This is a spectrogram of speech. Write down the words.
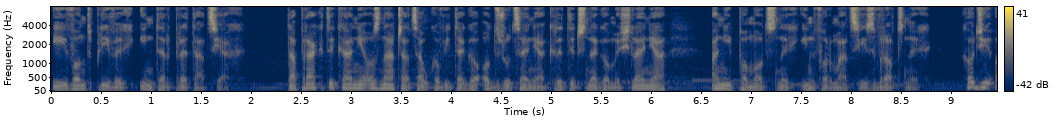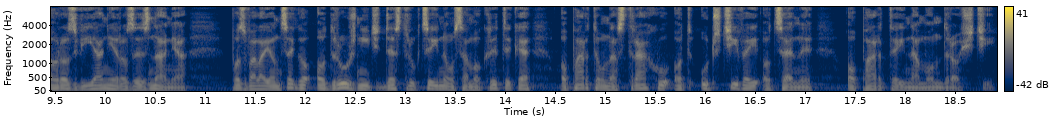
i wątpliwych interpretacjach. Ta praktyka nie oznacza całkowitego odrzucenia krytycznego myślenia ani pomocnych informacji zwrotnych. Chodzi o rozwijanie rozeznania, pozwalającego odróżnić destrukcyjną samokrytykę opartą na strachu od uczciwej oceny opartej na mądrości.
